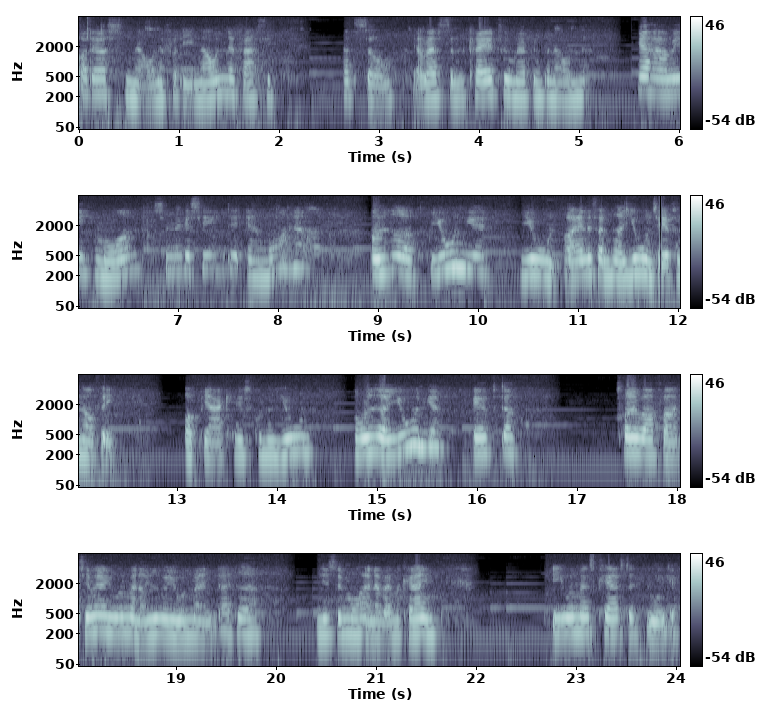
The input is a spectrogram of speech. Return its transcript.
og deres navne, fordi navnene er faktisk ret så. Jeg har været sådan kreativ med at finde på navnene. Her har vi moren, som jeg kan se. Det er moren her. Og hun hedder Junie Jul. Og alle sammen hedder Jul til efternavn, fordi og Bjarke det skulle hedde Jul. Og hun hedder Julie efter, jeg tror det var fra Timmer Julemand og Ydre Julemand, der hedder Nissemor, mor, han er hvad man kalder hende. Julemands kæreste, Julie.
